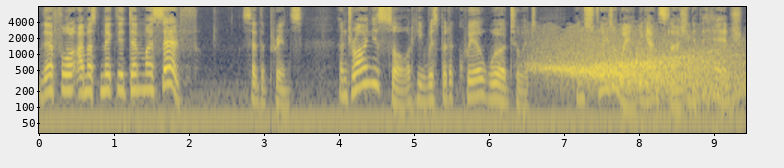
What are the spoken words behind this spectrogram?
Therefore I must make the attempt myself, said the prince, and drawing his sword he whispered a queer word to it, and straightway began slashing at the hedge.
